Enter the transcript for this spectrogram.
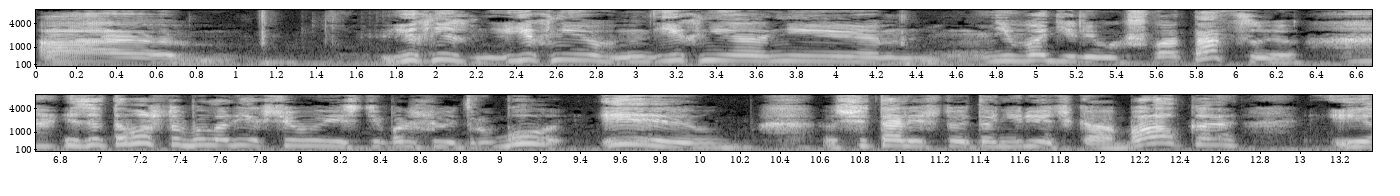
А их, не, их, не, их не, не, не вводили в эксплуатацию из-за того, что было легче вывести большую трубу, и считали, что это не речка, а балка, и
